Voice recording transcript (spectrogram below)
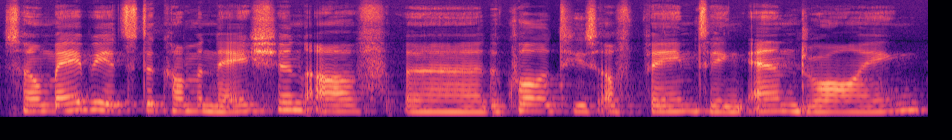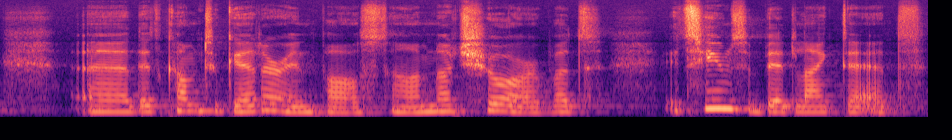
So maybe it's the combination of uh, the qualities of painting and drawing uh, that come together in pastel. I'm not sure, but it seems a bit like that.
